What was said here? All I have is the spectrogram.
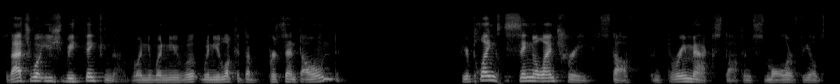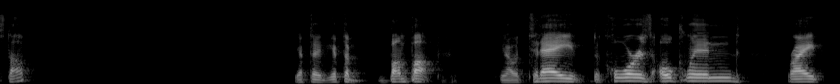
So that's what you should be thinking of when you when you when you look at the percent owned. If you're playing single entry stuff and three max stuff and smaller field stuff, you have to you have to bump up. You know, today the Coors Oakland, right?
